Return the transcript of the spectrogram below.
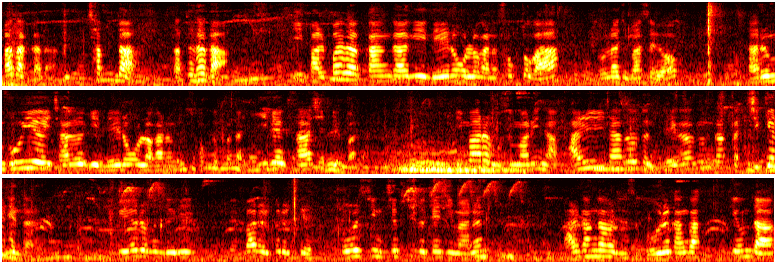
바닷가다, 찹다, 따뜻하다. 이 발바닥 감각이 내려 올라가는 속도가 놀라지 마세요. 다른 부위의 자극이 내려 올라가는 속도보다 240배 빨라. 이 말은 무슨 말이냐? 발 자극은 감각과 직결된다는 거예요. 그 여러분들이 왼발을 걸을 때 훨씬 접지도 되지만은 발 감각을 위해서 뭘 감각 깨운다?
